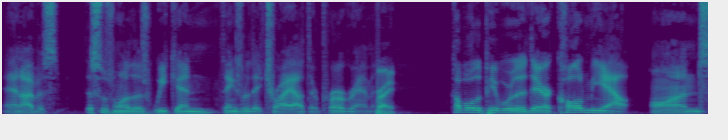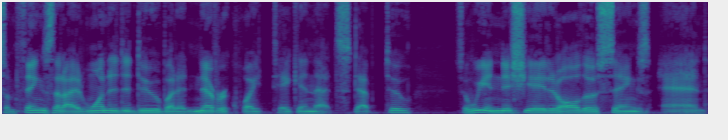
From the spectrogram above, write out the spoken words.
And I was this was one of those weekend things where they try out their program. And right. Couple of the people who were there called me out on some things that I had wanted to do but had never quite taken that step to. So we initiated all those things and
